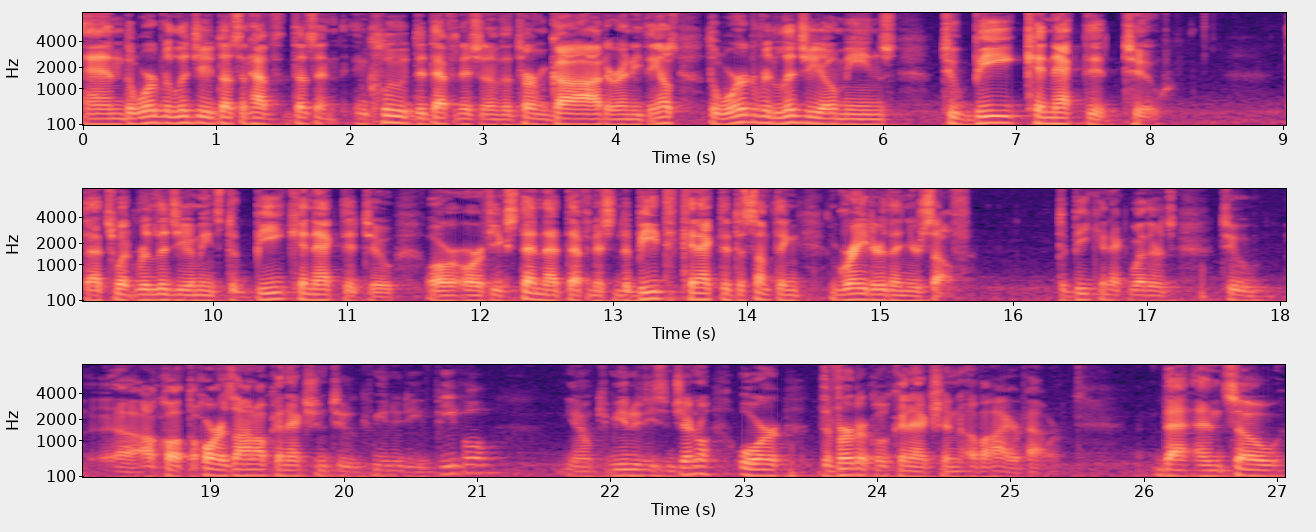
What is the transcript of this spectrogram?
and the word religio doesn't have doesn't include the definition of the term God or anything else. The word religio means to be connected to. That's what religio means to be connected to, or, or if you extend that definition, to be connected to something greater than yourself. To be connected, whether it's to, uh, I'll call it the horizontal connection to community of people, you know, communities in general, or the vertical connection of a higher power. That and so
